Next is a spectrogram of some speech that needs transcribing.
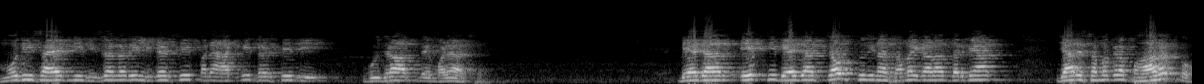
મોદી સાહેબની વિઝનરી લીડરશીપ અને આગવી દ્રષ્ટિથી ગુજરાતને મળ્યા છે. બે હજાર એક થી બે હજાર ચૌદ સુધીના સમયગાળા દરમિયાન જ્યારે સમગ્ર ભારતનો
